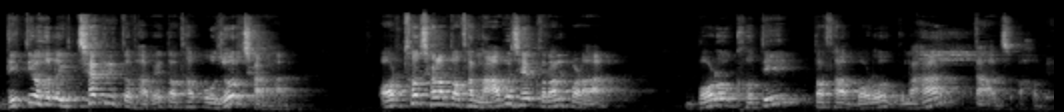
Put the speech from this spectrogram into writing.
দ্বিতীয় হলো ইচ্ছাকৃতভাবে তথা ওজোর ছাড়া, অর্থ ছাড়া তথা না বুঝে কোরআন পড়া বড় ক্ষতি তথা বড় গুনাহার কাজ হবে।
